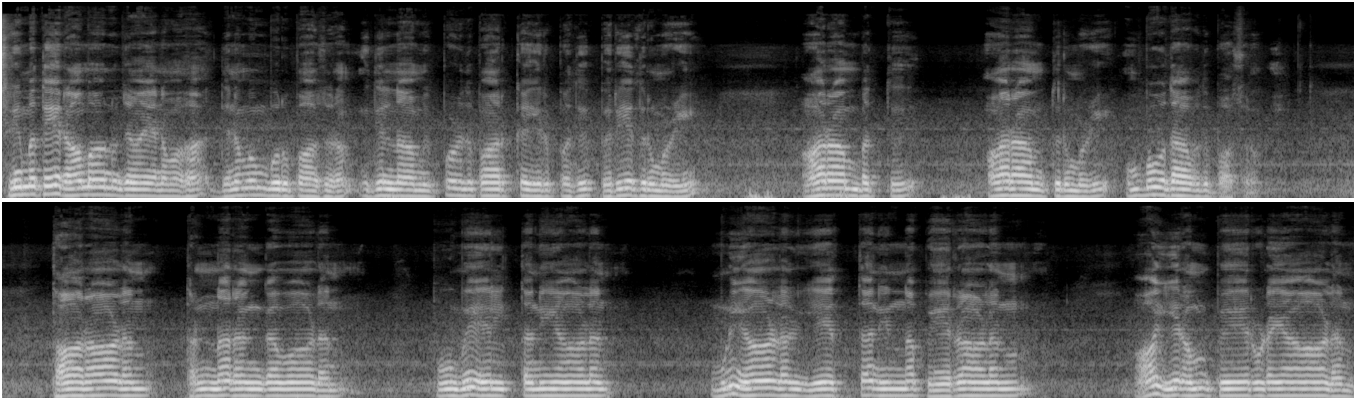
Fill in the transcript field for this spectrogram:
ஸ்ரீமதே ராமானுஜாய நமகா தினமும் ஒரு பாசுரம். இதில் நாம் இப்பொழுது பார்க்க இருப்பது பெரிய திருமொழி. ஆறாம் பத்து ஆறாம் திருமொழி ஒம்போதாவது பாசுரம். தாராளன் தன்னரங்கவாடன் பூமேல் தனியாளன் முனியாளர் ஏத்த நின்ன பேராளன் ஆயிரம் பேருடையாளன்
